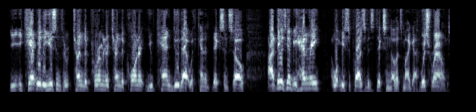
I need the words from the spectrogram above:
You, you can't really use him to turn the perimeter, turn the corner. You can do that with Kenneth Dixon. So I think it's going to be Henry. I wouldn't be surprised if it's Dixon, though. That's my guy. Which round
